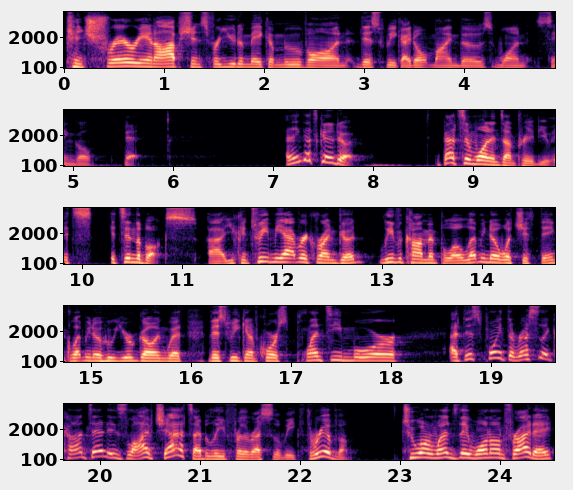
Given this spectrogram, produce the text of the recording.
contrarian options for you to make a move on this week. I don't mind those one single bit. I think that's to do it. Bets and one and done preview. It's it's in the books. Uh, you can tweet me at Rick Run Good. Leave a comment below. Let me know what you think. Let me know who you're going with this week, and of course, plenty more at this point, the rest of the content is live chats, I believe, for the rest of the week. Three of them. Two on Wednesday, one on Friday.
